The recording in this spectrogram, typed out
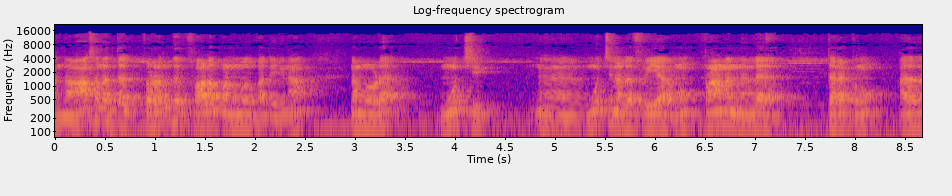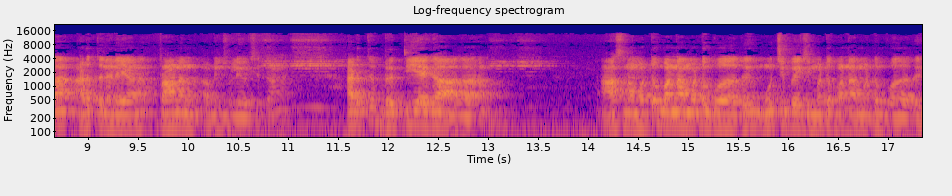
அந்த ஆசனத்தை தொடர்ந்து ஃபாலோ பண்ணும்போது பார்த்தீங்கன்னா நம்மளோட மூச்சு மூச்சு நல்லா ஃப்ரீயாகும் பிராணன் நல்ல திறக்கும். அதை தான் அடுத்த நிலையான பிராணன் அப்படின்னு சொல்லி வச்சுருக்காங்க. அடுத்து பிரத்யேக ஆகாரம். ஆசனம் மட்டும் பண்ணால் மட்டும் போதாது மூச்சு பயிற்சி மட்டும் பண்ணால் மட்டும் போதாது.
